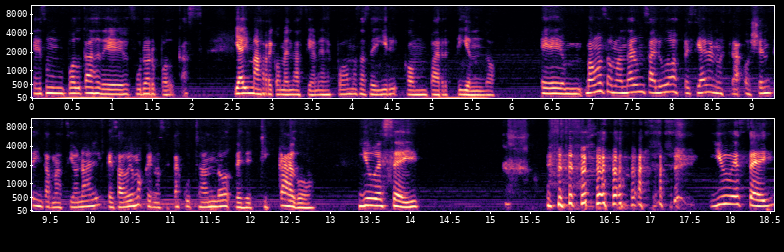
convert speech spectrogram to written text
es un podcast de Furor Podcast. Y hay más recomendaciones. Después vamos a seguir compartiendo. Eh, vamos a mandar un saludo especial a nuestra oyente internacional que sabemos que nos está escuchando desde Chicago, USA. USA.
